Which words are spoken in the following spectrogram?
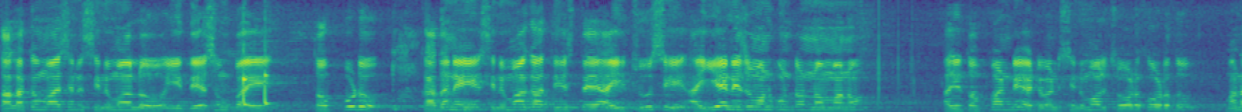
తలక మాసిన సినిమాలు ఈ దేశంపై తప్పుడు కథని సినిమాగా తీస్తే అవి చూసి అయ్యే నిజం అనుకుంటున్నాం మనం. అది తప్పండి అటువంటి సినిమాలు చూడకూడదు. మన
